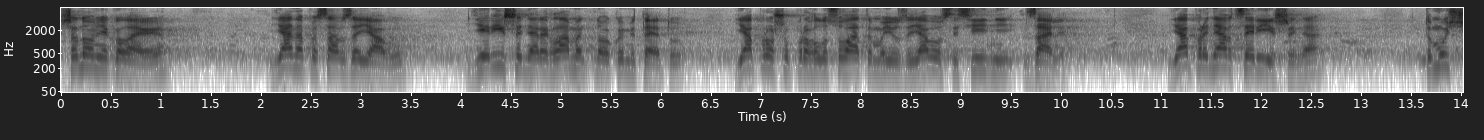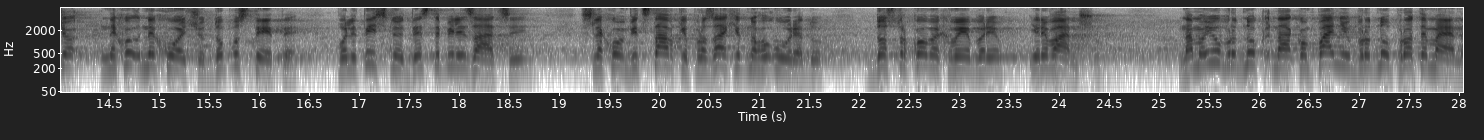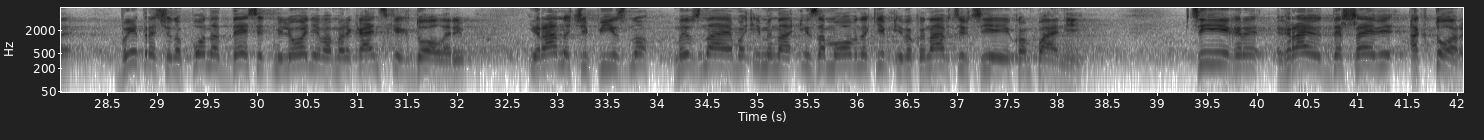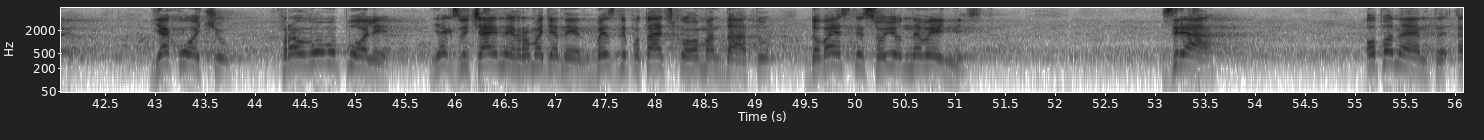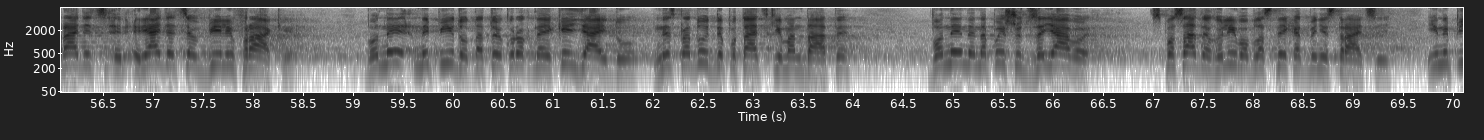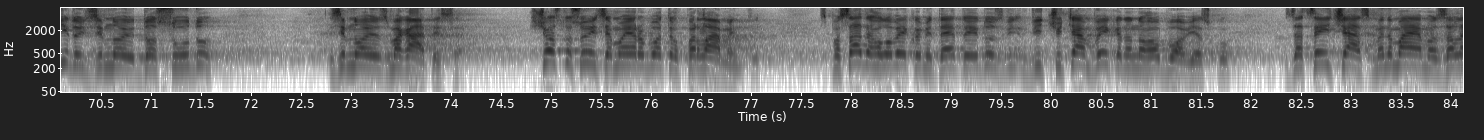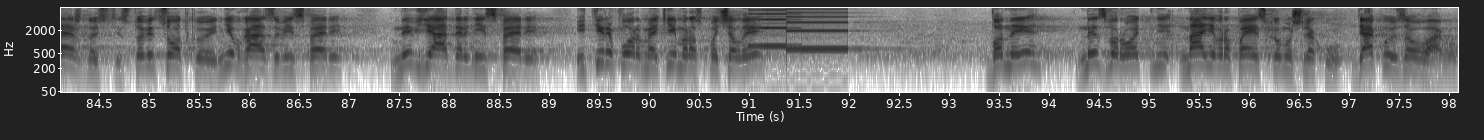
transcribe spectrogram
Шановні колеги, я написав заяву, є рішення регламентного комітету. Я прошу проголосувати мою заяву в сесійній залі. Я прийняв це рішення, тому що не хочу допустити політичної дестабілізації шляхом відставки прозахідного уряду, дострокових виборів і реваншу. На мою брудну на компанію брудну проти мене витрачено понад 10 мільйонів американських доларів. І рано чи пізно ми взнаємо імена і замовників, і виконавців цієї компанії. В ці ігри грають дешеві актори. Я хочу в правовому полі, як звичайний громадянин без депутатського мандату, довести свою невинність. Зря опоненти рядяться в білі фраки. Вони не підуть на той крок, на який я йду, не складуть депутатські мандати, вони не напишуть заяви з посади голів обласних адміністрацій і не підуть зі мною до суду зі мною змагатися. Що стосується моєї роботи в парламенті, з посади голови комітету я йду з відчуттям виконаного обов'язку. За цей час ми не маємо залежності 100% ні в газовій сфері, ні в ядерній сфері. І ті реформи, які ми розпочали, вони незворотні на європейському шляху. Дякую за увагу.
